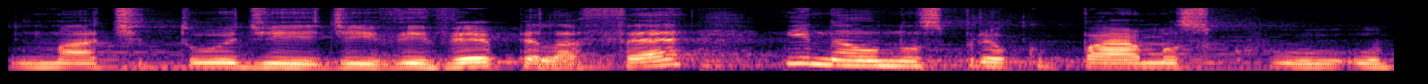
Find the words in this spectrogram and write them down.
uma atitude de viver pela fé e não nos preocuparmos com o,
